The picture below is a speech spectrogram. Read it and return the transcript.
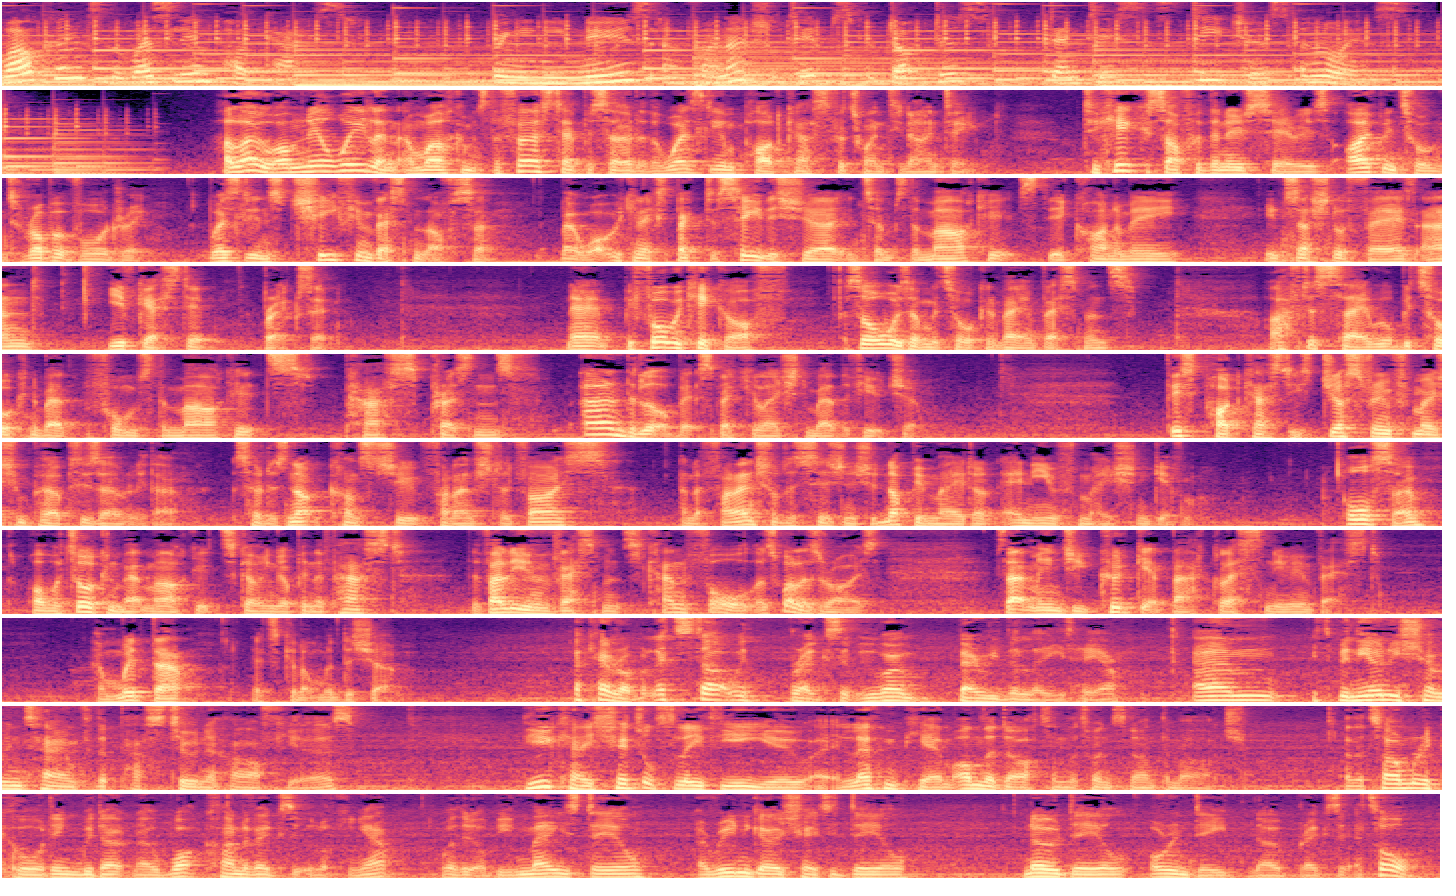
Welcome to the Wesleyan Podcast, bringing you news and financial tips for doctors, dentists, teachers, and lawyers. Hello, I'm Neil Whelan, and welcome to the first episode of the Wesleyan Podcast for 2019. To kick us off with the new series, I've been talking to Robert Vaudry, Wesleyan's Chief Investment Officer, about what we can expect to see this year in terms of the markets, the economy, international affairs, and, you've guessed it, Brexit. Now, before we kick off, as always when we're talking about investments, I have to say we'll be talking about the performance of the markets, past, present, and a little bit of speculation about the future. This podcast is just for information purposes only, though, so does not constitute financial advice, and a financial decision should not be made on any information given. Also, while we're talking about markets going up in the past, the value of investments can fall as well as rise, so that means you could get back less than you invest. And with that, let's get on with the show. Okay, Robert, let's start with Brexit. We won't bury the lead here. Um, it's been the only show in town for the past two and a half years. The UK is scheduled to leave the EU at 11pm on the dot on the 29th of March. At the time of recording, we don't know what kind of exit we're looking at, whether it'll be May's deal, a renegotiated deal, no deal, or indeed no Brexit at all.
